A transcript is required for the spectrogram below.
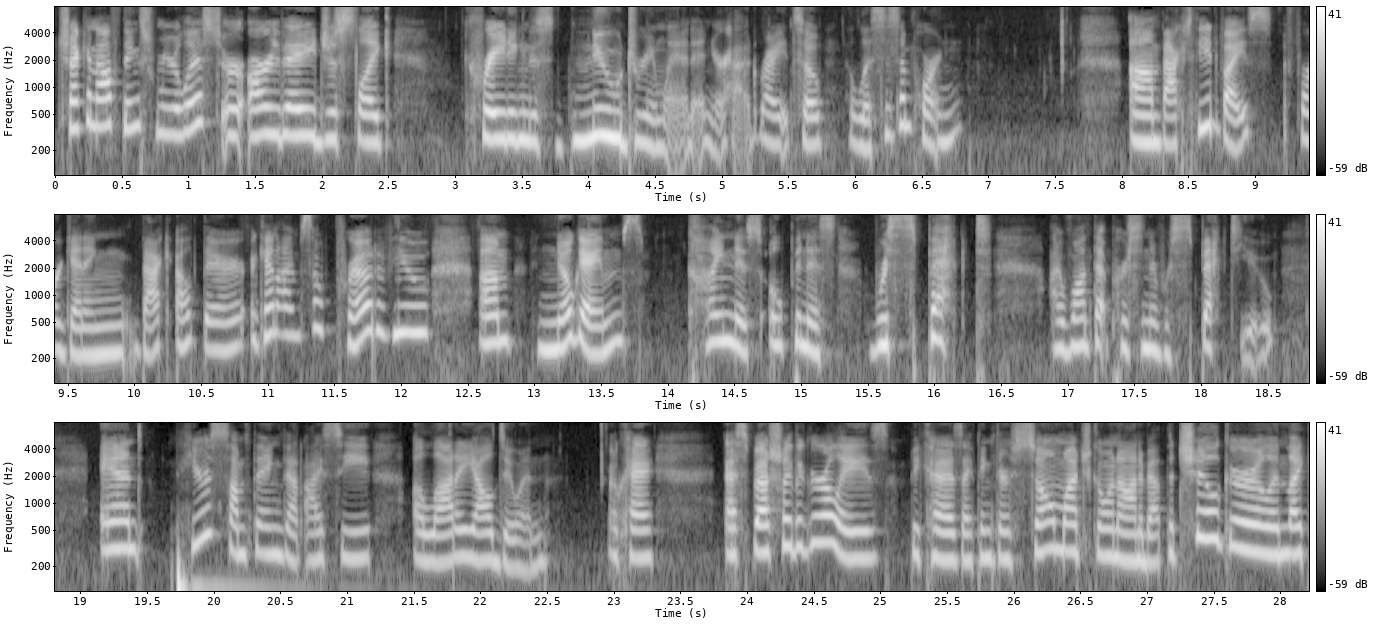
checking off things from your list or are they just like creating this new dreamland in your head, right? So, the list is important. Um, back to the advice for getting back out there. Again, I'm so proud of you. Um, no games, kindness, openness, respect. I want that person to respect you. And here's something that I see a lot of y'all doing, okay? Especially the girlies, because I think there's so much going on about the chill girl and like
